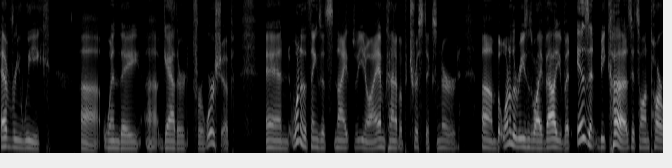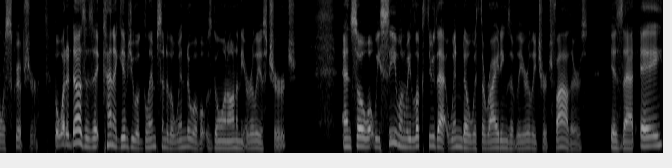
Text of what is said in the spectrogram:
every week uh, when they uh, gathered for worship. And one of the things that's nice, you know, I am kind of a patristics nerd. Um, but one of the reasons why I value but isn't because it's on par with Scripture, but what it does is it kind of gives you a glimpse into the window of what was going on in the earliest church. And so, what we see when we look through that window with the writings of the early church fathers is that A,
